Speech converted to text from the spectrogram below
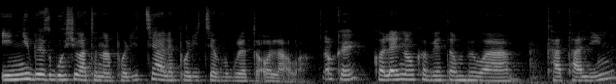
i niby zgłosiła to na policję, ale policja w ogóle to olała. Okej. Kolejną kobietą była Katalin.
